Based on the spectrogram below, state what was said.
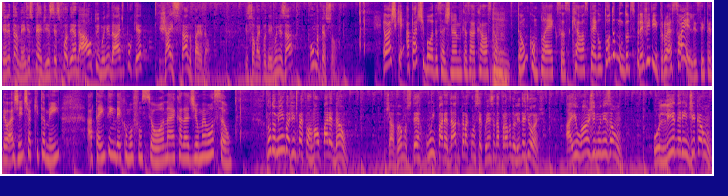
ele também desperdiça esse poder da autoimunidade porque já está no paredão. E só vai poder imunizar uma pessoa. Eu acho que a parte boa dessas dinâmicas é que elas estão Hum. tão complexas que elas pegam todo mundo desprevenido, não é só eles, entendeu? A gente aqui também, até entender como funciona, é cada dia uma emoção. No domingo a gente vai formar o paredão. Já vamos ter um emparedado pela consequência da prova do líder de hoje. Aí o anjo imuniza um, o líder indica um.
